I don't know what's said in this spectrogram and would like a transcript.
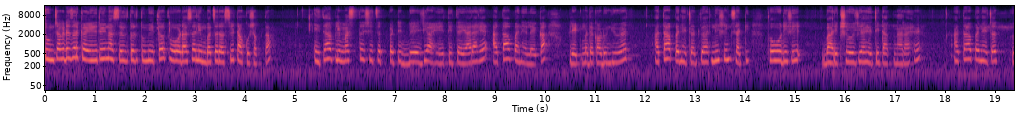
तुमच्याकडे जर कैरी नसेल तर तुम्ही इथं थोडासा लिंबाचा रसही टाकू शकता. इथे आपली मस्त अशी चटपटीत भेळ जी आहे ती तयार आहे. आता आपण ह्याला एका प्लेटमध्ये काढून घेऊयात. आता आपण ह्याच्यात गार्निशिंगसाठी थोडीशी बारीक शेव जी आहे ती टाकणार आहे. आता आपण ह्याच्यात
